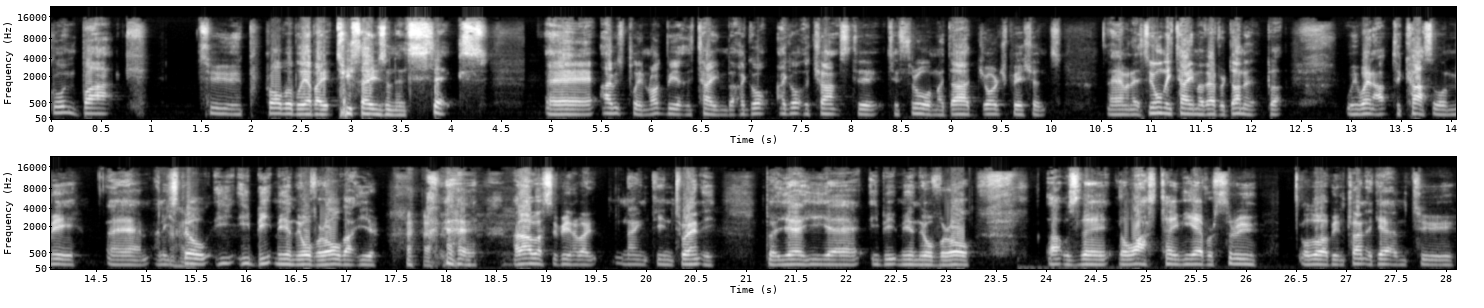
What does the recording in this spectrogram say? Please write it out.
going back to probably about 2006. Uh, I was playing rugby at the time, but I got I got the chance to to throw my dad, George Patience, um, and it's the only time I've ever done it. But we went up to Castle in May, um, and he still he, he beat me in the overall that year, and I must have been about 19, 20. But yeah, he uh, he beat me in the overall. That was the the last time he ever threw. Although I've been trying to get him to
